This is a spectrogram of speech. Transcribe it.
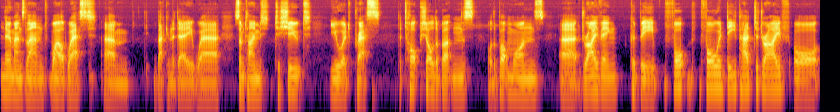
no man's land, Wild West um, back in the day, where sometimes to shoot you would press the top shoulder buttons or the bottom ones. Uh, driving could be for- forward D-pad to drive or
